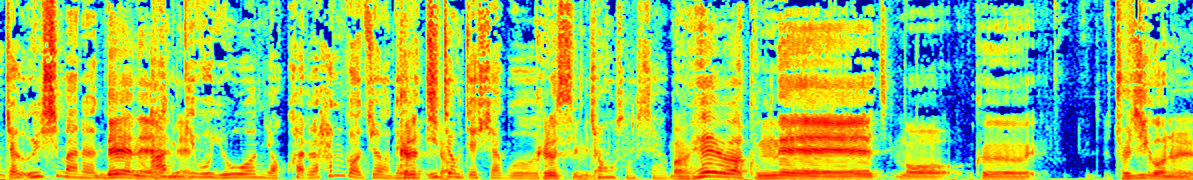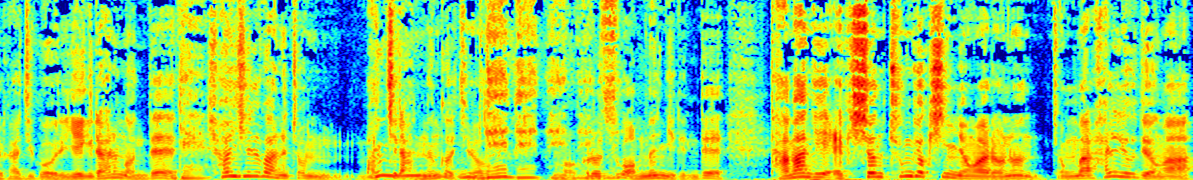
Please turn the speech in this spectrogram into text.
이제 의심하는 네네, 네, 안기부 네. 요원 역할을 한 거죠. 네, 그렇죠. 이정재 씨하고 그렇습니다. 정우성 씨하고. 뭐 해외와 국내에 뭐그 조직원을 가지고 얘기를 하는 건데 네. 현실과는 좀 맞질 음, 않는 거죠. 네네네. 네, 네, 뭐 그럴 네, 수가 없는 일인데 다만 이 액션 충격신 영화로는 정말 할리우드 영화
